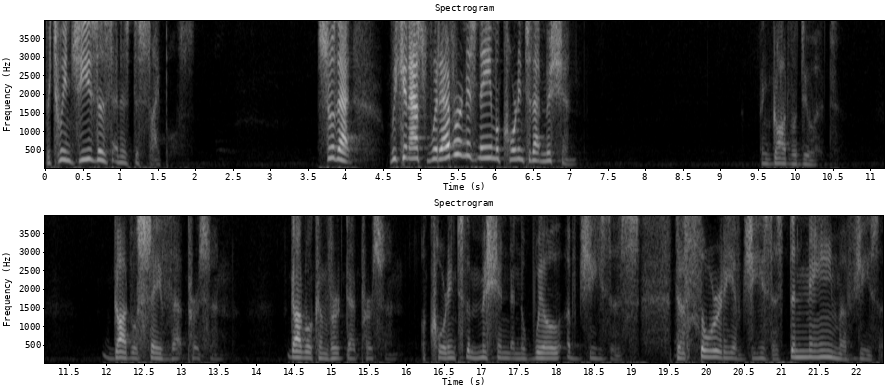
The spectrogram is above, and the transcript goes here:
between Jesus and his disciples so that we can ask whatever in his name according to that mission. And God will do it. God will save that person. God will convert that person according to the mission and the will of Jesus, the authority of Jesus, the name of Jesus.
